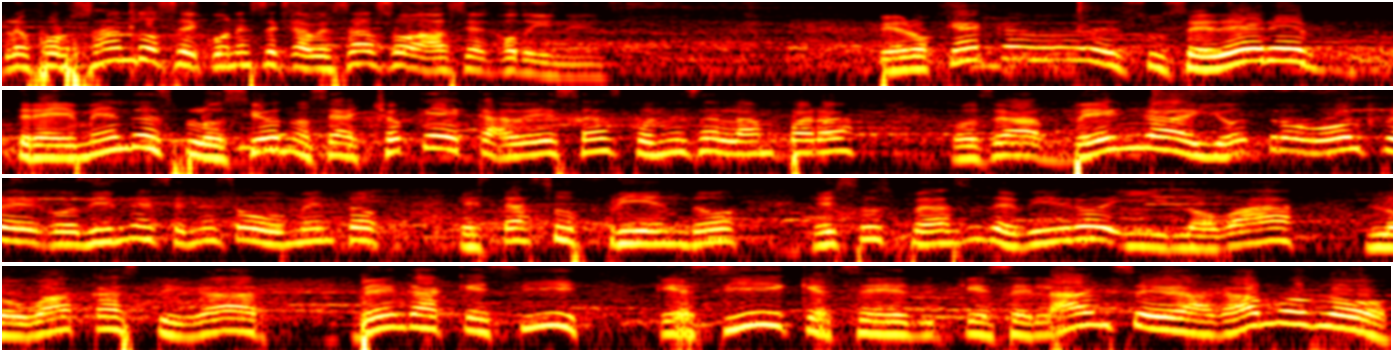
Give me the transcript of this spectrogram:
reforzándose con ese cabezazo hacia Godínez. Pero ¿qué acaba de suceder? eh? Tremenda explosión, o sea, choque de cabezas con esa lámpara. O sea, venga y otro golpe de Godínez en ese momento está sufriendo esos pedazos de vidrio y lo va, lo va a castigar. Venga, que sí, que sí, que se, que se lance, hagámoslo.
